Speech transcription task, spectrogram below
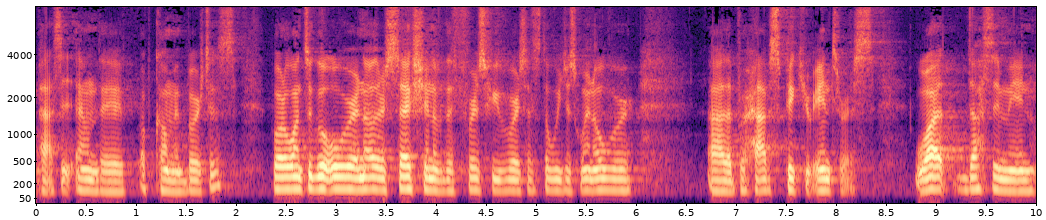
passage and the upcoming verses. But I want to go over another section of the first few verses that we just went over uh, that perhaps pique your interest. What does it mean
